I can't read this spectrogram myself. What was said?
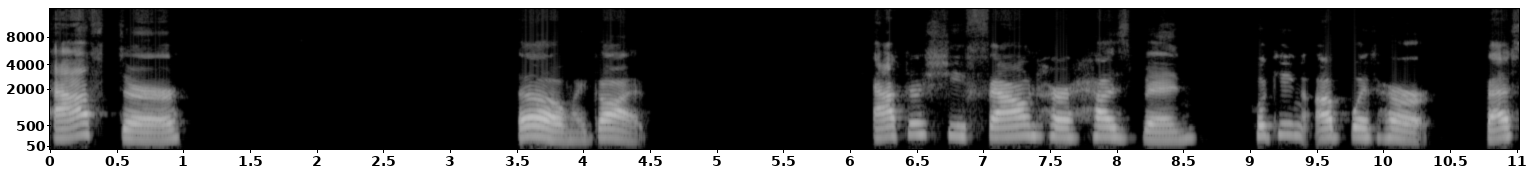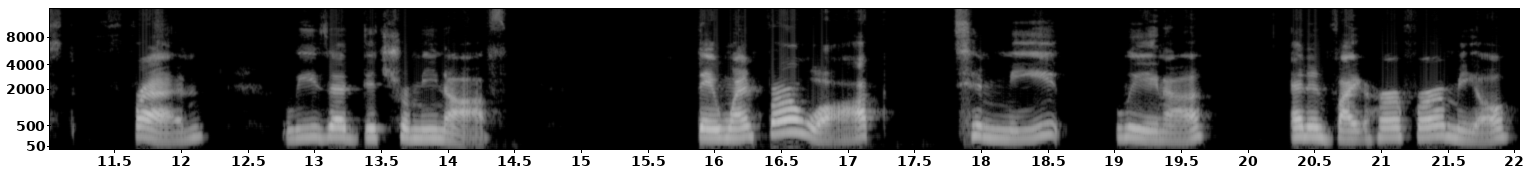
after Oh my God. After she found her husband hooking up with her best friend, Lisa Ditraminov, they went for a walk to meet Lena and invite her for a meal.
